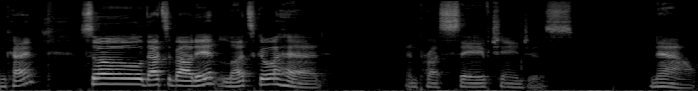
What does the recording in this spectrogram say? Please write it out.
Okay, so that's about it. Let's go ahead and press Save Changes. Now,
